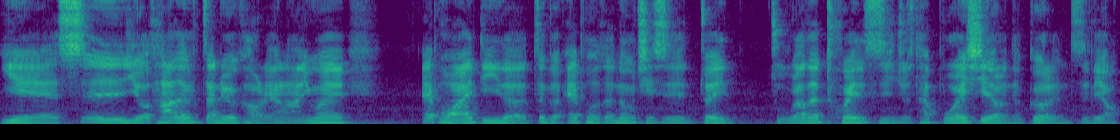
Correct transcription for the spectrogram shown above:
也是有它的战略考量啦。因为 Apple ID 的这个 Apple 登录，其实最主要在推的事情就是它不会泄露你的个人资料。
